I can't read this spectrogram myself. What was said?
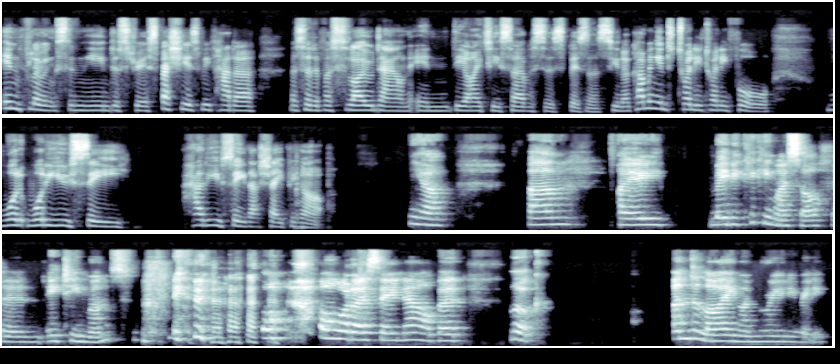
influenced in the industry, especially as we've had a a sort of a slowdown in the IT services business. You know, coming into 2024, what what do you see? How do you see that shaping up? Yeah. Um, I may be kicking myself in 18 months on, on what I say now, but look, underlying, I'm really, really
